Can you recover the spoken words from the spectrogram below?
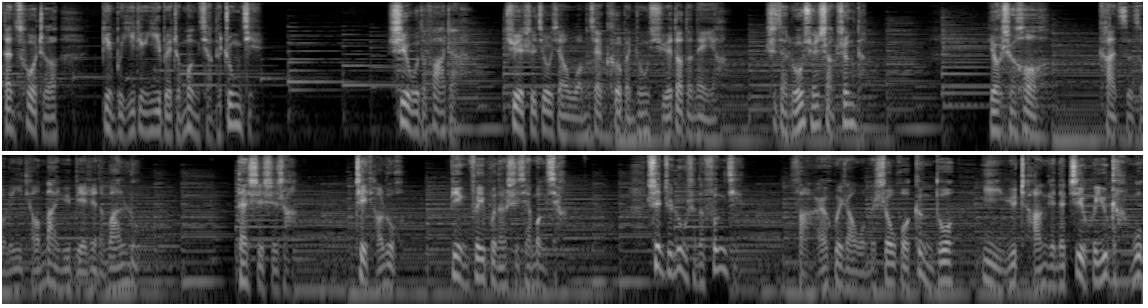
但挫折并不一定意味着梦想的终结。事物的发展确实就像我们在课本中学到的那样。是在螺旋上升的。有时候，看似走了一条慢于别人的弯路，但事实上，这条路，并非不能实现梦想，甚至路上的风景，反而会让我们收获更多异于常人的智慧与感悟。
